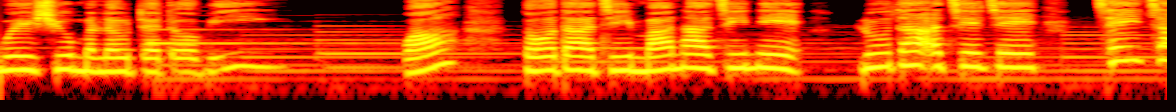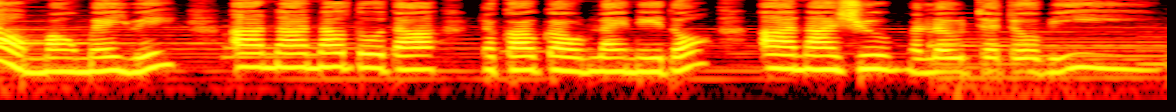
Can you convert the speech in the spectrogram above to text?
ငွေရှုမလုပ်တတ်တော့ပြီဝါဒေါသကြီးမာနာကြီးနှင့် လူသားအချင်းချင်းချင်းချောင်မောင်မဲ၍အာနာနောက်သို့သာတကောက်ကောက်လိုက်နေသော အာနာရှုမလုပ်တတ်တော့ပြီ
